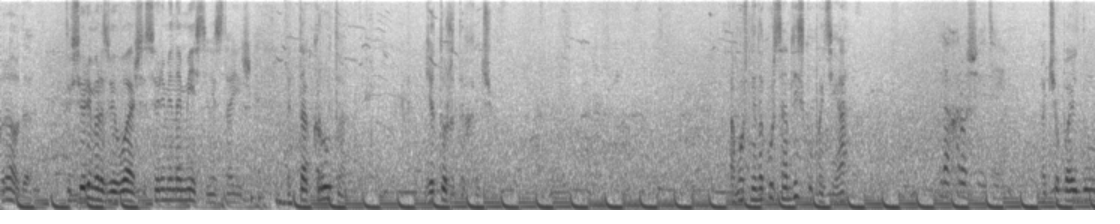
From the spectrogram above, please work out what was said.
Правда. Ты все время развиваешься, все время на месте не стоишь. Это так круто. Я тоже так хочу. А может мне на курсы английского пойти, а? Да, хорошая идея. А чё, пойду?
